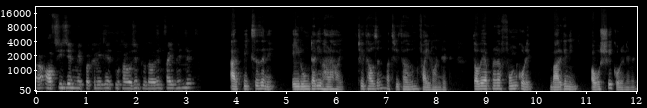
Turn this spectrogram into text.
ऑफ सीजन में पकड़ लीजिए two thousand two thousand five hundred আর পিক সিজনে এই রুমটারই ভাড়া হয় থ্রি থাউজেন্ড বা থ্রি থাউজেন্ড ফাইভ হান্ড্রেড তবে আপনারা ফোন করে বার্গেনিং অবশ্যই করে নেবেন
